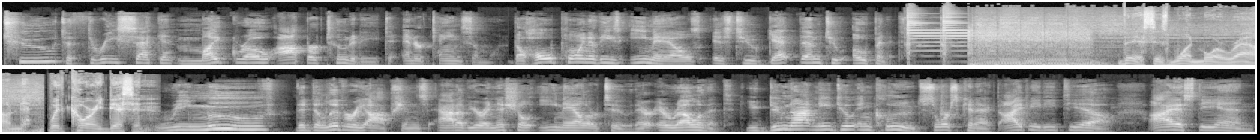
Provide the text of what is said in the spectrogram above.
two to three second micro opportunity to entertain someone. The whole point of these emails is to get them to open it. This is one more round with Corey Disson. Remove the delivery options out of your initial email or two. They're irrelevant. You do not need to include Source Connect, IPDTL, ISDN,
